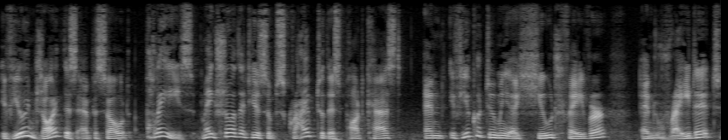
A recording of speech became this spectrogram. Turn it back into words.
If you enjoyed this episode, please make sure that you subscribe to this podcast. And if you could do me a huge favor and rate it,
